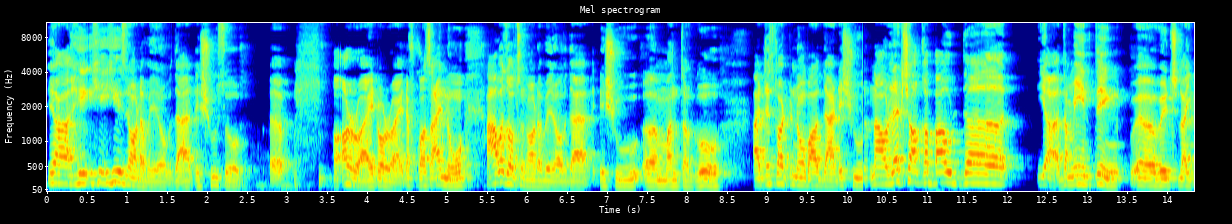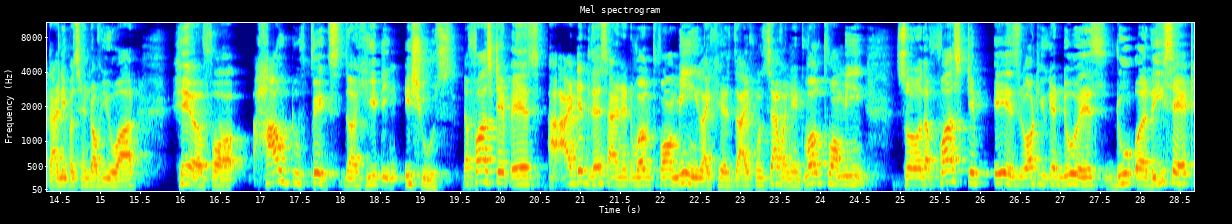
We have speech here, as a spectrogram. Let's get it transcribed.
yeah he, he he's not aware of that issue so uh, all right all right. Of course i know. I was also not aware of that issue a month ago. I just got to know about that issue. Now let's talk about the yeah the main thing uh, which like 90% of you are here for how to fix the heating issues. The first tip is i did this and it worked for me like here's the iphone 7 it worked for me. So the first tip is what you can do is do a reset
